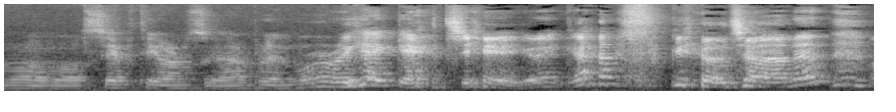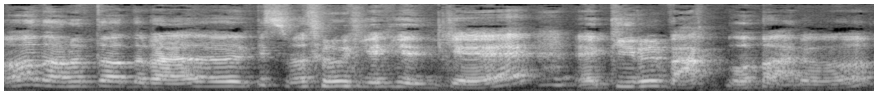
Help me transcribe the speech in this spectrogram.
뭐뭐 세프티 얼스 뭐 이렇게 했겠지. 그러니까 그 여자는 어 너는 떠들어. 이렇게 스마트 이렇게 이렇게 귀를 막고 아주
